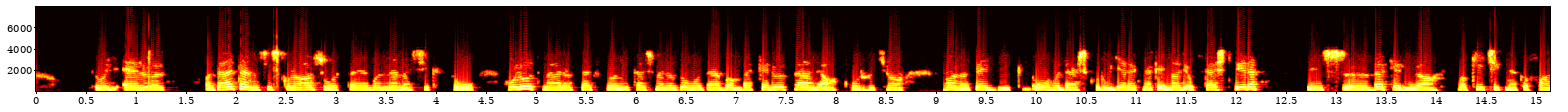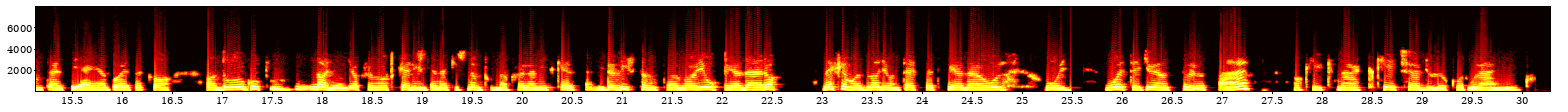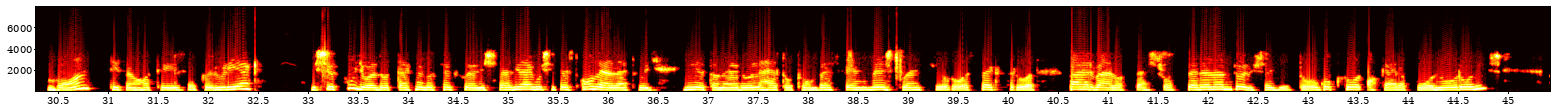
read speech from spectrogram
hogy erről az általános iskola alsó osztályában nem esik szó. Holott már a szexualitás már az óvodában bekerül, pláne akkor, hogyha van az egyik óvodáskorú gyereknek egy nagyobb testvére, és bekerül a, a kicsiknek a fantáziájába ezek a, a dolgok, nagyon gyakran ott kerintenek, és nem tudnak vele mit kezdeni. De visszautalva a jó példára, nekem az nagyon tetszett például, hogy volt egy olyan szülőpár, akiknek két serdülőkorú lányunk van, 16 éve körüliek, és ők úgy oldották meg a szexuális felvilágosítást, amellett, hogy nyíltan erről lehet otthon beszélni, menstruációról, szexről, párválasztásról, szerelemről és egyéb dolgokról, akár a pornóról is,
